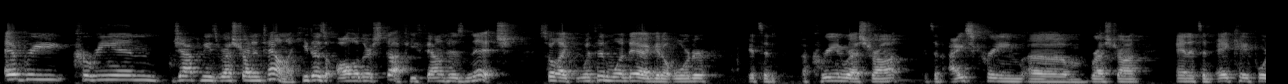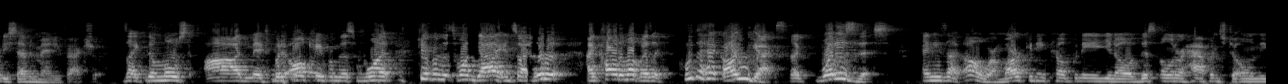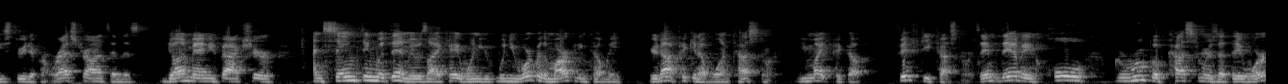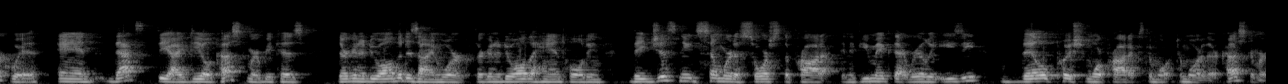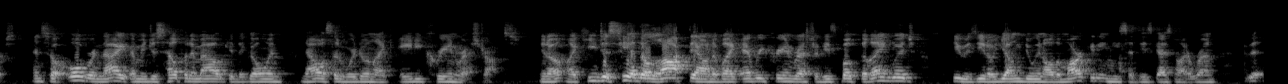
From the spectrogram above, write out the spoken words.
every Korean, Japanese restaurant in town. Like he does all of their stuff. He found his niche. So like within one day, I get an order. It's an, a Korean restaurant. It's an ice cream um, restaurant and it's an AK-47 manufacturer. It's like the most odd mix, but it all came from this one came from this one guy. And so I literally I called him up. I was like, "Who the heck are you guys? Like, what is this?" And he's like, "Oh, we're a marketing company. You know, this owner happens to own these three different restaurants and this gun manufacturer." And same thing with them. It was like, "Hey, when you when you work with a marketing company, you're not picking up one customer. You might pick up 50 customers. They they have a whole group of customers that they work with, and that's the ideal customer because." They're going to do all the design work. They're going to do all the hand holding. They just need somewhere to source the product. And if you make that really easy, they'll push more products to more to more of their customers. And so overnight, I mean, just helping him out, getting it going. Now all of a sudden we're doing like 80 Korean restaurants. You know, like he just he had the lockdown of like every Korean restaurant. He spoke the language. He was, you know, young doing all the marketing. He said these guys know how to run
